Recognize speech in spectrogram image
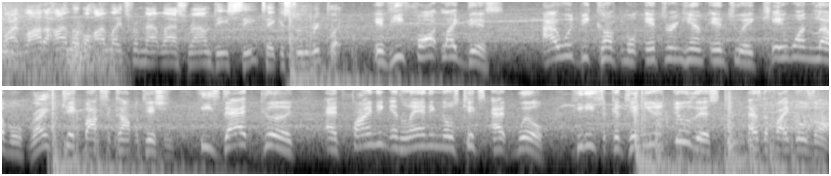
Well, a lot of high-level highlights from that last round, DC. Take us through the replay. If he fought like this, I would be comfortable entering him into a K-1 level right. kickboxing competition. He's that good at finding and landing those kicks at will. He needs to continue to do this as the fight goes on.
